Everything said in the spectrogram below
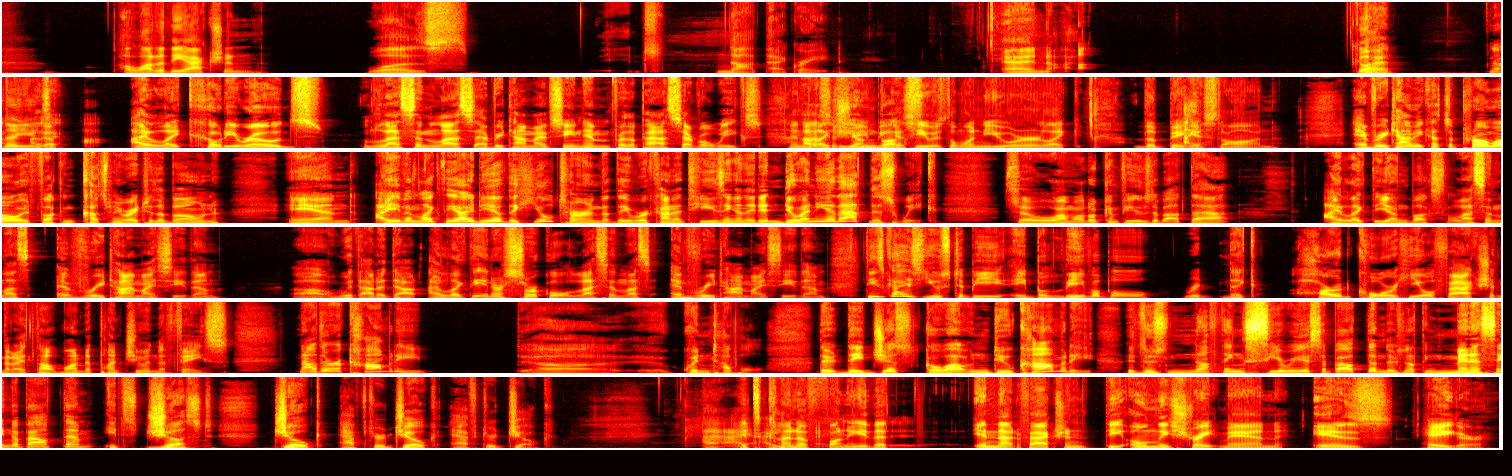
a lot of the action was not that great. And go ahead No, you I was go. like, I- I like Cody Rhodes less and less every time I've seen him for the past several weeks. And I like the Young because he was the one you were like the biggest on. Every time he cuts a promo, it fucking cuts me right to the bone. And I even like the idea of the heel turn that they were kind of teasing, and they didn't do any of that this week. So I'm a little confused about that. I like the Young Bucks less and less every time I see them. Uh, without a doubt, I like the inner circle less and less every time I see them. These guys used to be a believable, like hardcore heel faction that I thought wanted to punch you in the face. Now they're a comedy uh, quintuple. They they just go out and do comedy. There's nothing serious about them. There's nothing menacing about them. It's just joke after joke after joke. I- It's I- kind of I- funny that in that faction, the only straight man is Hager.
